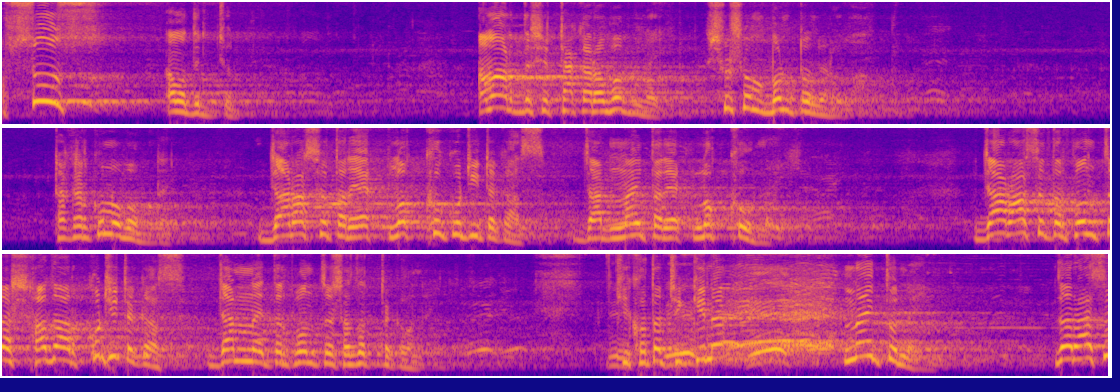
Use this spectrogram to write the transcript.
আফসুস আমাদের জন্য। আমার দেশে টাকার অভাব নেই, সুষম বন্টনের অভাব। টাকার কোনো অভাব নাই। যার আছে তার এক লক্ষ কোটি টাকা আছে, যার নাই তার এক লক্ষও নাই। যার আছে তার পঞ্চাশ হাজার কোটি টাকা আছে। যার নাই তার পঞ্চাশ হাজার টাকাও নাই। কি কথা ঠিক কিনা? নাই তো নাই। যার আছে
